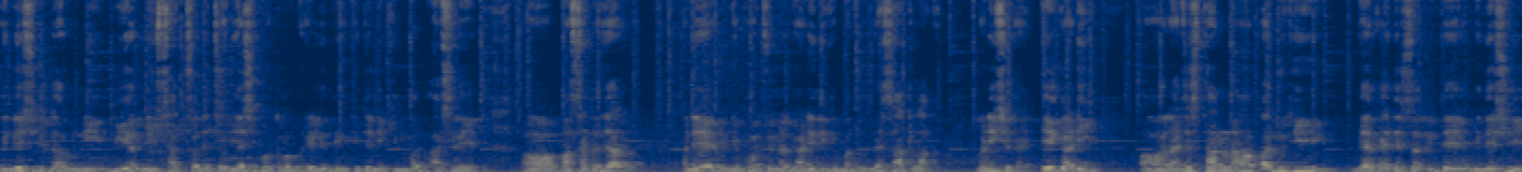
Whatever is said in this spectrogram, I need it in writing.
વિદેશી દારૂની બિયરની સાતસો ને ચોર્યાસી બોટલો ભરેલી હતી, કે જેની કિંમત આશરે બાસઠ હજાર અને જે ફોર્ચ્યુનર ગાડીની કિંમત રૂપિયા સાત લાખ ગણી શકાય. એ ગાડી રાજસ્થાન બાજુથી ગેરકાયદેસર રીતે વિદેશી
